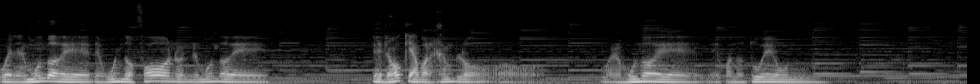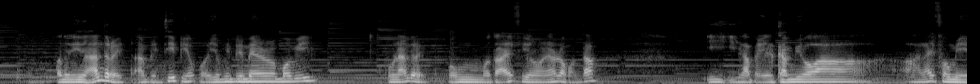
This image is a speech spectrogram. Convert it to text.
o en el mundo de, Windows Phone, o en el mundo de, Nokia, por ejemplo, o, en el mundo de, cuando tuve un. Cuando tenía Android al principio, pues yo mi primer móvil fue un Android, fue un Moto iPhone, no lo he contado. Y, el cambio al iPhone, mi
